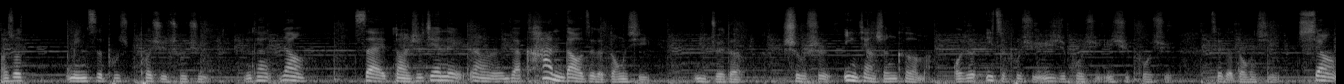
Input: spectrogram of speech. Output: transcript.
我说名字 push push 出去，你看让在短时间内让人家看到这个东西，你觉得？是不是印象深刻嘛？我就一直 push，一直 push，一直 push 这个东西。像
